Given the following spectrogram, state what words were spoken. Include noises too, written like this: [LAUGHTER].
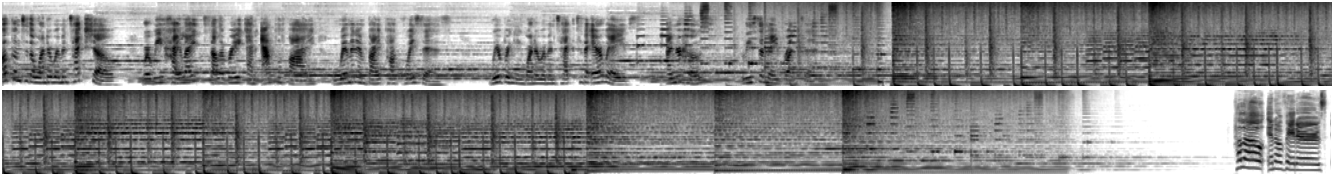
Welcome to the Wonder Women Tech Show, where we highlight, celebrate, and amplify women and BIPOC voices. We're bringing Wonder Women Tech to the airwaves. I'm your host, Lisa Mae Brunson.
